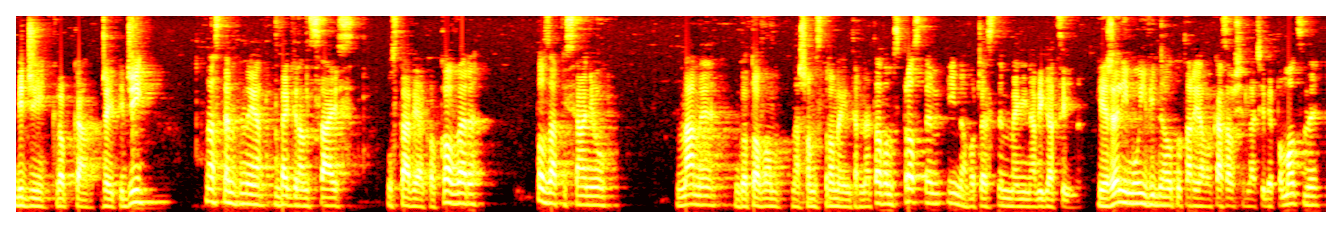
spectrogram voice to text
bg.jpg Następnie background size ustawię jako cover. Po zapisaniu mamy gotową naszą stronę internetową z prostym i nowoczesnym menu nawigacyjnym. Jeżeli mój wideo tutorial okazał się dla Ciebie pomocny,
